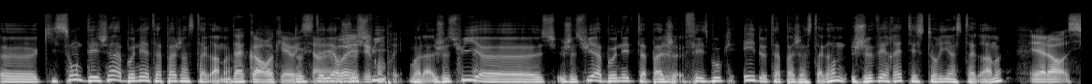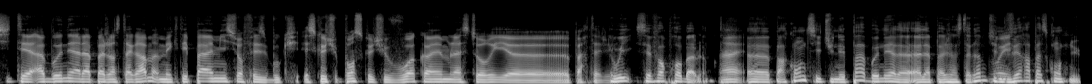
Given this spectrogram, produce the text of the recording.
euh, qui sont déjà abonnés à ta page Instagram. D'accord, ok, oui. Un- c'est-à-dire, ouais, j'ai compris. voilà, je suis, euh, je suis abonné de ta page Mm. Facebook et de ta page Instagram. Je verrai tes stories Instagram. Et alors, si tu es abonné à la page Instagram, mais que t'es pas ami sur Facebook, est-ce que tu penses que tu vois quand même la story euh, partagée? Oui, c'est fort probable. Ouais. Par contre, si tu n'es pas abonné à la, à la page Instagram, tu Oui. ne verras pas ce contenu.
